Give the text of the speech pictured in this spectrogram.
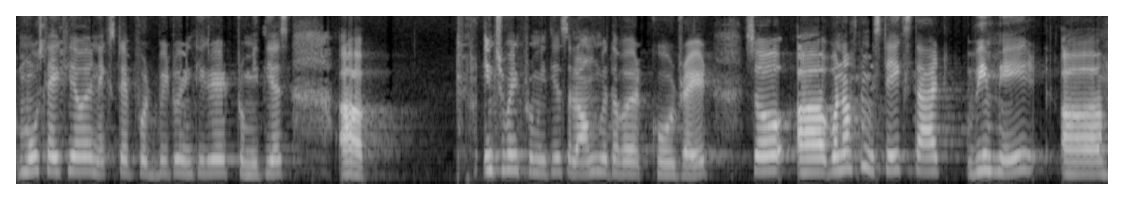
most likely our next step would be to integrate Prometheus, uh, instrument Prometheus along with our code, right? So uh, one of the mistakes that we made uh,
